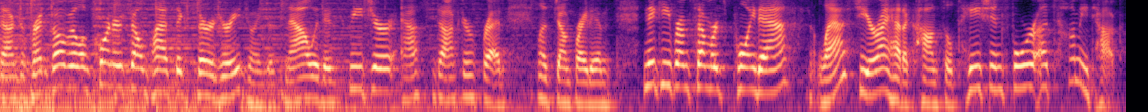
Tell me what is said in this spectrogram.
Dr. Fred Coville of Cornerstone Plastic Surgery joins us now with his feature, Ask Dr. Fred. Let's jump right in. Nikki from Somers Point asks, last year I had a consultation for a tummy tuck.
